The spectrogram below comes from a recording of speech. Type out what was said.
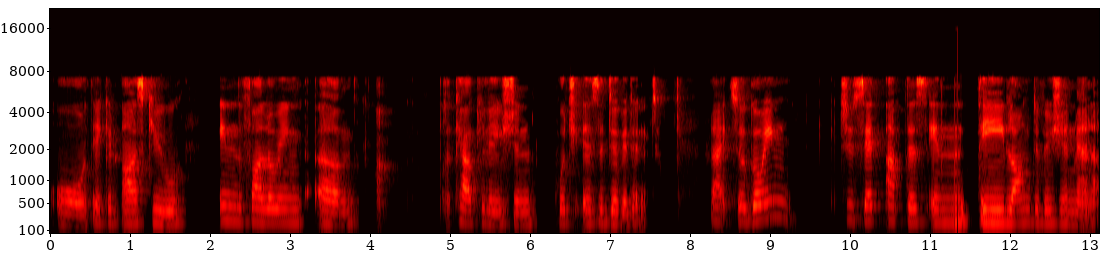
or they can ask you in the following um, calculation which is a dividend. Right, so going to set up this in the long division manner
